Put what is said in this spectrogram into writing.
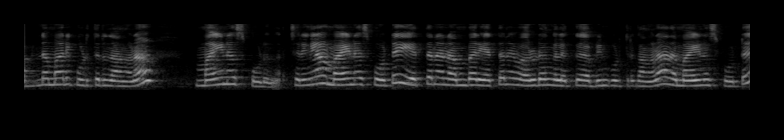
அந்த மாதிரி கொடுத்துருந்தாங்கன்னா மைனஸ் போடுங்க. சரிங்களா? மைனஸ் போட்டு எத்தனை நம்பர் எத்தனை வருடங்களுக்கு அப்படின்னு கொடுத்துருக்காங்கன்னா அதை மைனஸ் போட்டு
